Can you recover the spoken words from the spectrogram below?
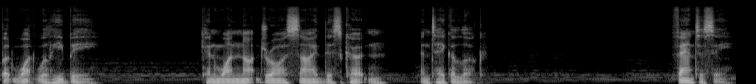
But what will he be? Can one not draw aside this curtain and take a look? Fantasy,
